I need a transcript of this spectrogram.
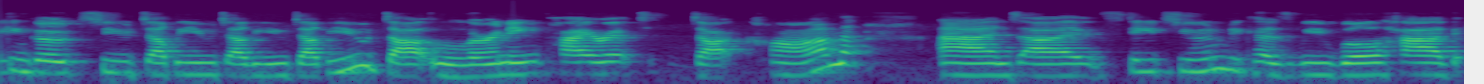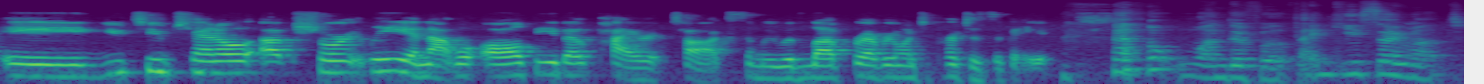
can go to www.learningpirate.com and uh, stay tuned because we will have a YouTube channel up shortly, and that will all be about pirate talks. And we would love for everyone to participate. Wonderful. Thank you so much.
